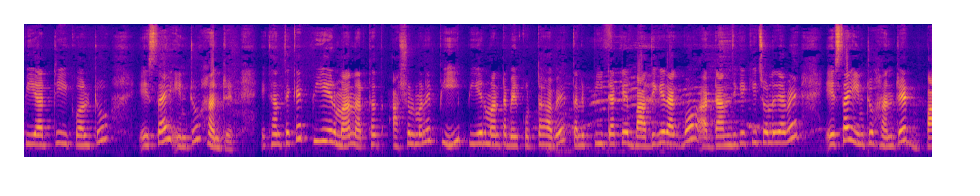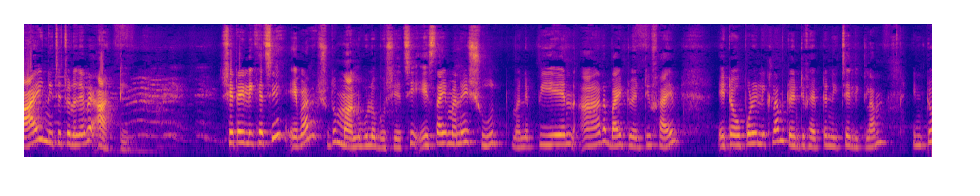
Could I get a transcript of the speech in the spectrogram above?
P R T equal to SI into hundred এখান থেকে পি এর মান, অর্থাৎ আসল মানে পি পি এর মানটা বের করতে হবে। তাহলে পিটাকে বাঁ দিকে রাখব, আর ডান দিকে কি চলে যাবে? এসআই ইন্টু হান্ড্রেড বাই নিচে চলে যাবে আর টি সেটাই লিখেছি। এবার শুধু মানগুলো বসিয়েছি। এসআই মানে সুদ মানে পিএনআর বাই টোয়েন্টি ফাইভ এটা ওপরে লিখলাম টোয়েন্টি ফাইভটা নিচে লিখলাম। ইন্টু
